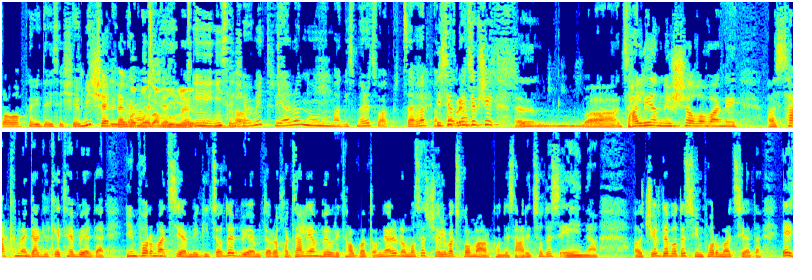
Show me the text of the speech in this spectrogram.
ყველაფერი და ისე შემიჩერება. კი, ისე შემიტრია, რომ ნუ მაგის მერეც ვაგრძელებ. ისე პრინციპში ძალიან მნიშვნელოვანი საქმე გაგიკეთებია და ინფორმაცია მიგიწოდებია, იმიტომ რომ ხა ძალიან ბევრი თავბატონი არის, რომელსაც შეიძლება წვომა არ კონდეს, არ იცოდეს ენა, ჭირდებოდეს ინფორმაცია და ეს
